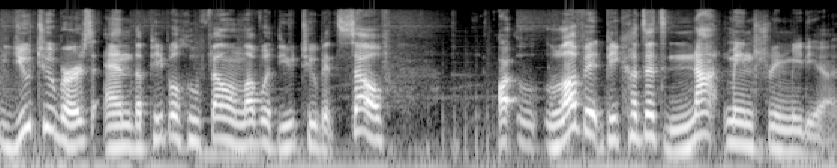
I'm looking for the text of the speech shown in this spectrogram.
youtubers and the people who fell in love with youtube itself are, love it because it's not mainstream media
